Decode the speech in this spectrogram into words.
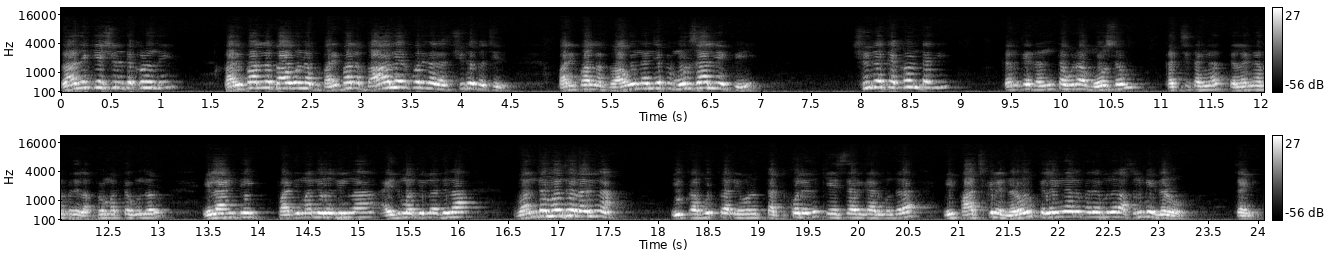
రాజకీయ శూన్యత ఎక్కడుంది? పరిపాలన బాగున్నప్పుడు పరిపాలన బాగలేకపోతే కదా శూన్యత వచ్చింది. పరిపాలన బాగుందని చెప్పి మూడు సార్లు చెప్పి శూన్యత ఎక్కడ ఉంటుంది కనుక ఇదంతా కూడా మోసం. ఖచ్చితంగా తెలంగాణ ప్రజలు అప్రమత్తంగా ఉన్నారు. ఇలాంటి పది మంది వదిలినా ఐదు మంది వదిలినా వంద మంది వదిలినా ఈ ప్రభుత్వాన్ని ఎవరు తట్టుకోలేదు. కేసీఆర్ గారి ముందర మీ పాచికలే నడవు. తెలంగాణ ప్రజల ముందర అసలు మీరు నడవు. థ్యాంక్ యూ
